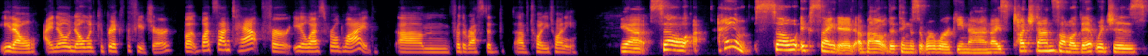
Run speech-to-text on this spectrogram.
you know, I know no one can predict the future, but what's on tap for EOS worldwide um, for the rest of, of 2020? Yeah, so I am so excited about the things that we're working on. I touched on some of it, which is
